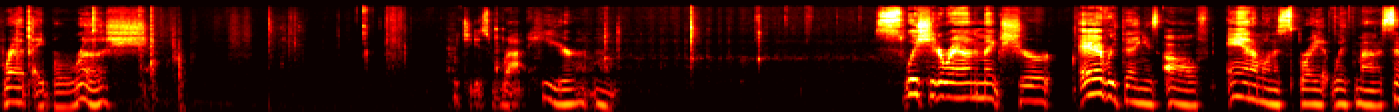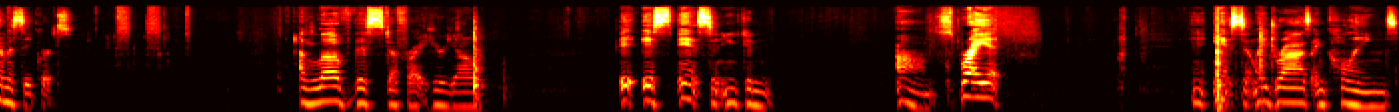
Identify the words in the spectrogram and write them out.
grab a brush, which is right here. swish it around to make sure everything is off. And I'm going to spray it with my Cinema Secrets. I love this stuff right here, y'all. It, it's instant. You can um, spray it and it instantly dries and cleans.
